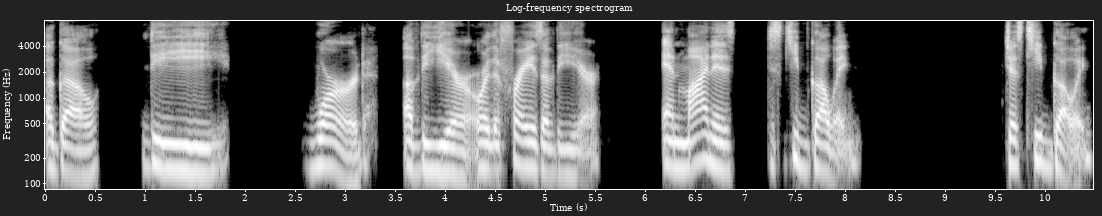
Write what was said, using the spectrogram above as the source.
ago, the word of the year or the phrase of the year, and mine is just keep going. Just keep going.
